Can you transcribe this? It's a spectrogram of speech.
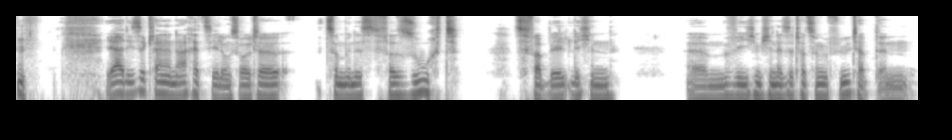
ja, diese kleine Nacherzählung sollte zumindest versucht zu verbildlichen, ähm, wie ich mich in der Situation gefühlt habe. Denn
